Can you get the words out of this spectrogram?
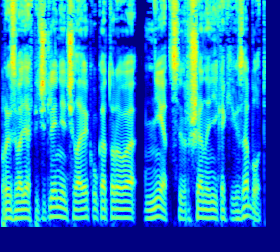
производя впечатление человека, у которого нет совершенно никаких забот.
